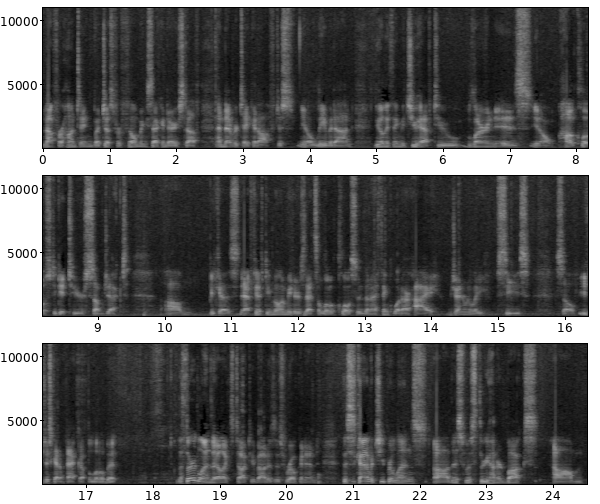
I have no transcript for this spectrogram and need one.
not for hunting, but just for filming secondary stuff, and never take it off. Just you know, leave it on. The only thing that you have to learn is you know how close to get to your subject. Um, because at 50 millimeters that's a little closer than I think what our eye generally sees so you just got to back up a little bit the third lens I like to talk to you about is this Rokinon. This is kind of a cheaper lens. Uh, this was 300 bucks, um,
